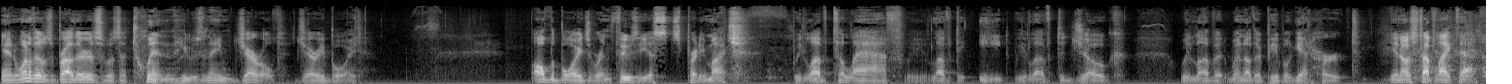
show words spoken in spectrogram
And one of those brothers was a twin. He was named Gerald, Jerry Boyd all the Boyds were enthusiasts, pretty much. We love to laugh. We love to eat. We love to joke. We love it when other people get hurt. You know, stuff like that.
